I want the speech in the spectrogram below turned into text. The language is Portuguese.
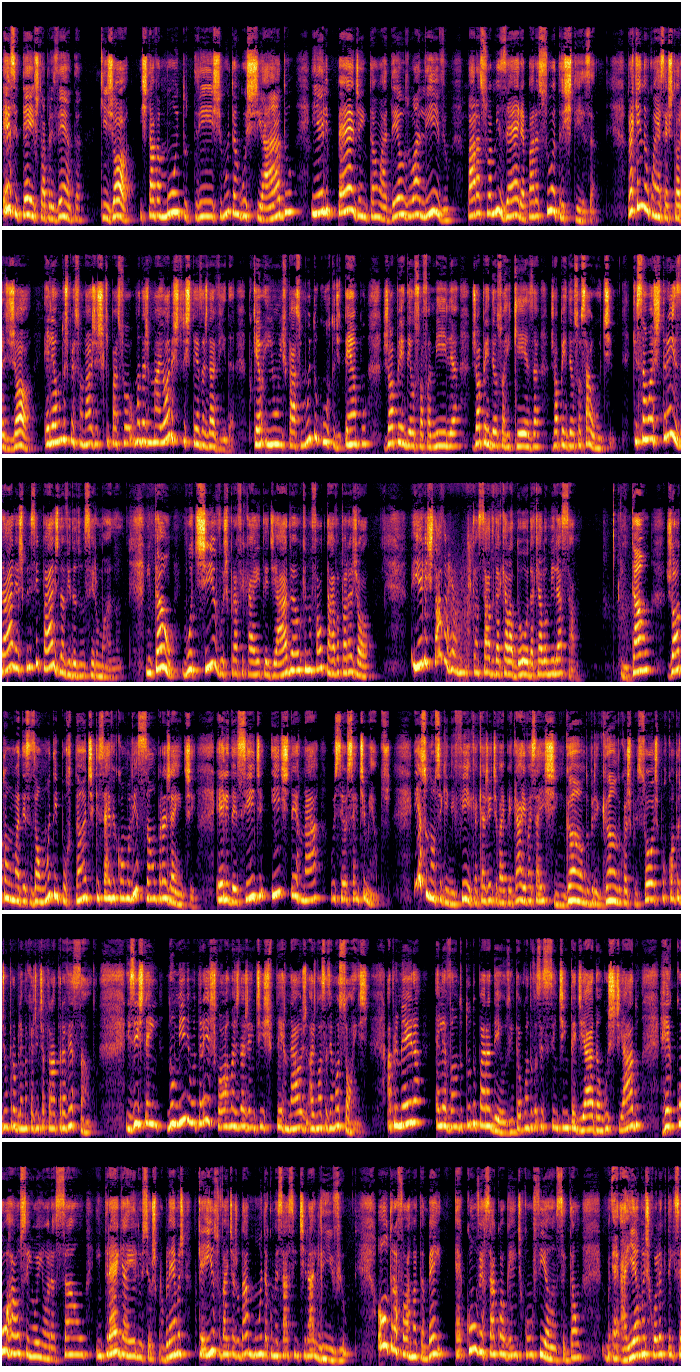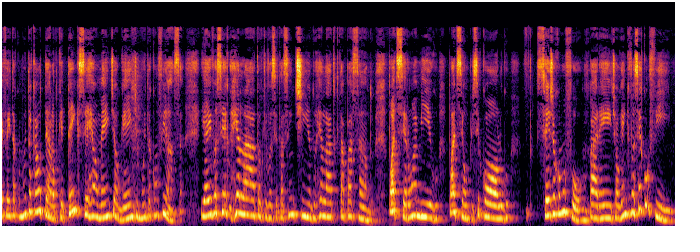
Esse texto apresenta que Jó estava muito triste, muito angustiado, e ele pede então a Deus o alívio para a sua miséria, para a sua tristeza. Para quem não conhece a história de Jó, ele é um dos personagens que passou uma das maiores tristezas da vida, porque em um espaço muito curto de tempo, Jó perdeu sua família, Jó perdeu sua riqueza, Jó perdeu sua saúde, que são as três áreas principais da vida de um ser humano. Então, motivos para ficar entediado é o que não faltava para Jó. E ele estava realmente cansado daquela dor, daquela humilhação. Então, Jó toma uma decisão muito importante que serve como lição para a gente. Ele decide externar os seus sentimentos. Isso não significa que a gente vai pegar e vai sair xingando, brigando com as pessoas por conta de um problema que a gente está atravessando. Existem, no mínimo, três formas da gente externar as nossas emoções. A primeira é levando tudo para Deus. Então, quando você se sentir entediado, angustiado, recorra ao Senhor em oração, entregue a Ele os seus problemas, porque isso vai te ajudar muito a começar a sentir alívio. Outra forma também é conversar com alguém de confiança. Então, é, aí é uma escolha que tem que ser feita com muita cautela, porque tem que ser realmente alguém de muita confiança. E aí você relata o que você está sentindo, relata o que está passando. Pode ser um amigo, pode ser um psicólogo, seja como for, um parente, alguém que você confie.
